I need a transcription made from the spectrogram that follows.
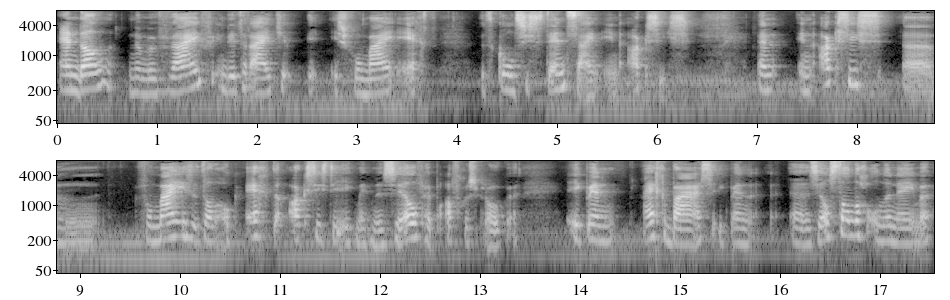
En dan nummer vijf in dit rijtje is voor mij echt het consistent zijn in acties. En in acties, um, voor mij is het dan ook echt de acties die ik met mezelf heb afgesproken. Ik ben eigen baas, ik ben uh, zelfstandig ondernemer.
